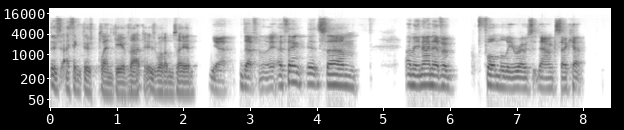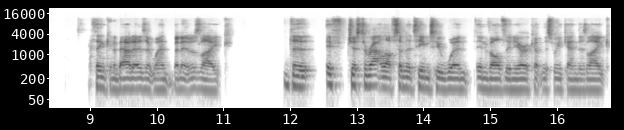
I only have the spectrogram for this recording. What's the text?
there's i think there's plenty of that is what i'm saying yeah, definitely. I think it's um I mean, I never formally wrote it down because I kept thinking about it as it went, but it was like the if just to rattle off some of the teams who weren't involved in Eurocup this weekend is like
